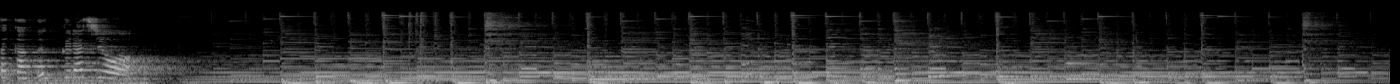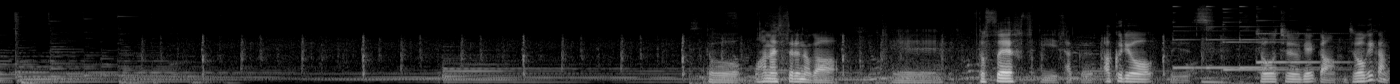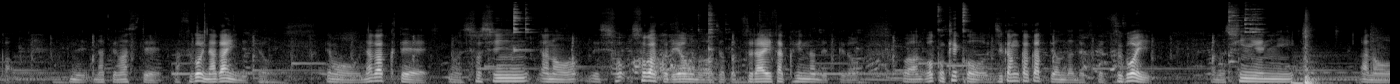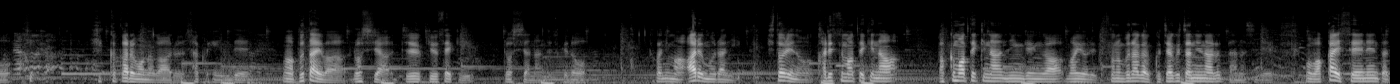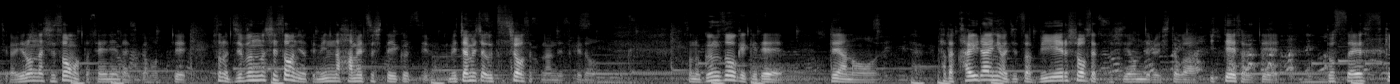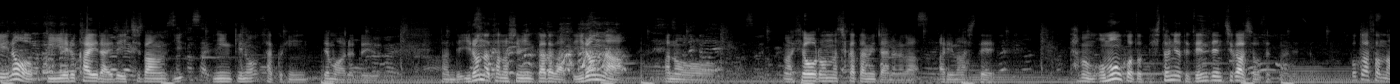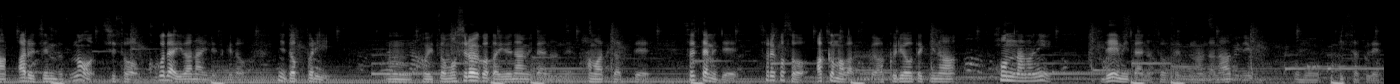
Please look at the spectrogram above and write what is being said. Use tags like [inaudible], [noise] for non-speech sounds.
阪ブックラジオ。とお話しするのが、えー、ドストエフスキー作「悪霊」という上中下巻上下巻か。になってまして、まあ、すごい長いんですよ。でも長くて、まあ、初心あの初初学で読むのはちょっと辛い作品なんですけど、まあ、僕も結構時間かかって読んだんですけどすごいあの深淵にあの引っかかるものがある作品で、まあ、舞台はロシア19世紀ロシアなんですけどそこにまあある村に一人のカリスマ的な悪魔的な人間が舞い降りてその村がぐちゃぐちゃになるって話でもう若い青年たちがいろんな思想を持った青年たちが持ってその自分の思想によってみんな破滅していくっていうめちゃめちゃうつ小説なんですけどその群像劇でであのただ傀儡には実は BL 小説として読んでる人が一定数いてドストエフスキーの BL 傀儡で一番人気の作品でもあるという。なんでいろんな楽しみ方があっていろんなあの、まあ、評論の仕方みたいなのがありまして多分思うことって人によって全然違う小説なんですよ。僕はそのある人物の思想ここでは言わないんですけどにどっぷりうんこいつ面白いこと言うなみたいなんでハマっちゃってそういった意味でそれこそ悪魔がつく悪霊的な本なのに霊みたいな小説なんだなっていう思う一冊です。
